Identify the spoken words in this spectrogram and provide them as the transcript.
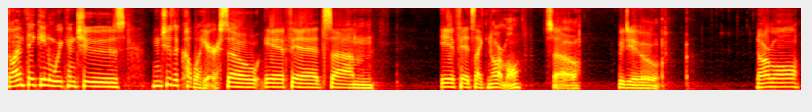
So I'm thinking we can choose we can choose a couple here. So if it's um if it's like normal, so we do normal,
